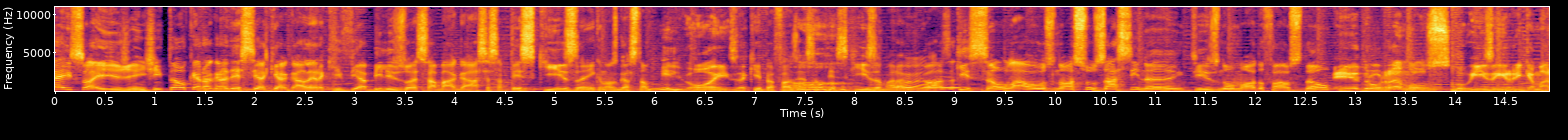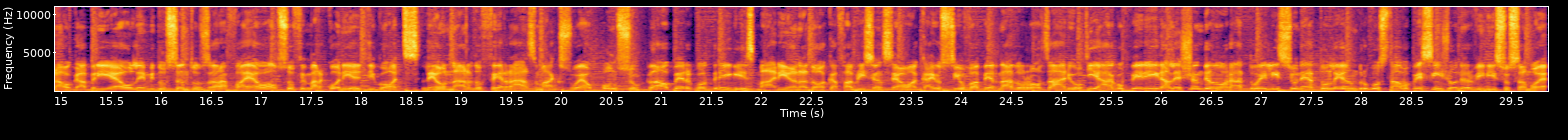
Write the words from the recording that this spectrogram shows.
É isso aí, gente. Então eu quero agradecer aqui a galera que viabilizou essa bagaça, essa pesquisa, hein? Que nós gastamos milhões aqui pra fazer essa pesquisa maravilhosa. Que são lá os nossos assinantes no modo Faustão. Pedro Ramos, Luiz Henrique Amaral, Gabriel Leme dos Santos, Rafael Alsuf Marconi, Edgotes, Leonardo Ferraz, Maxwell Pôncio, Glauber Rodrigues, Mariana Doca, Fabrício Anselma, Caio Silva, Bernardo Rosário, Tiago Pereira, Alexandre Honorato, Elício Neto, Leandro Gustavo Pessim Júnior, Vinícius Samuel,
